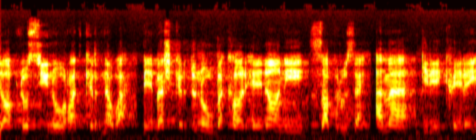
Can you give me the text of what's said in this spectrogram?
داپلوسین و ڕەتکردنەوە بێبەشکردن و بەکارهێنانی زەبر و زەنگ ئەمە گرێکوێرەی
